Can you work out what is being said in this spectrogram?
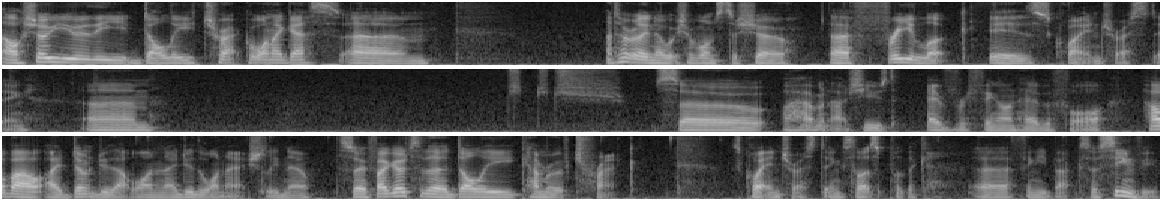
I'll show you the dolly track one, I guess. Um, I don't really know which ones to show. Uh, free look is quite interesting. Um, so I haven't actually used everything on here before. How about I don't do that one and I do the one I actually know. So if I go to the dolly camera of track, it's quite interesting. So let's put the uh, thingy back. So scene view.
